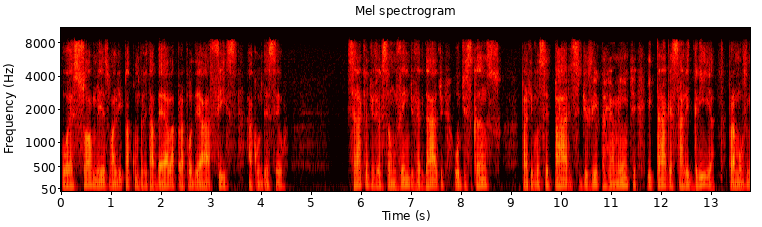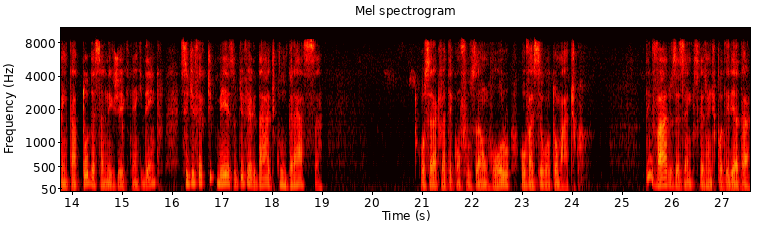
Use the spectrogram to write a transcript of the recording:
Ou é só mesmo ali para cumprir tabela, para poder, ah, fiz, aconteceu? Será que a diversão vem de verdade? Ou descanso? Para que você pare, se divirta realmente e traga essa alegria para movimentar toda essa energia que tem aqui dentro? Se divertir mesmo, de verdade, com graça. Ou será que vai ter confusão, rolo, ou vai ser o automático? Tem vários exemplos que a gente poderia dar,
